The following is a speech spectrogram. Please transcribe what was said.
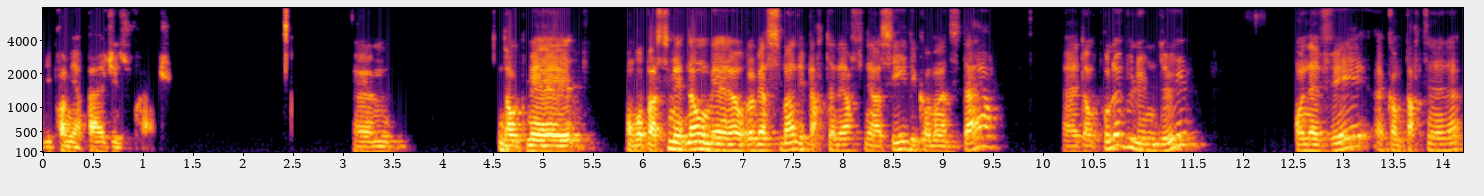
les, premières pages des ouvrages. Euh, donc, mais on va passer maintenant au, remerciement des partenaires financiers et des commanditaires. Euh, donc, pour le volume 2, on avait euh, comme partenaire,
